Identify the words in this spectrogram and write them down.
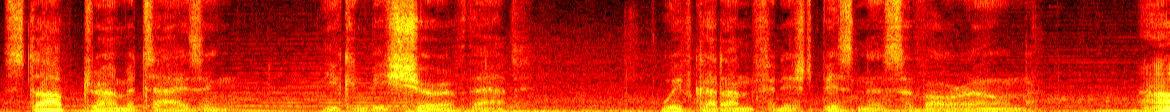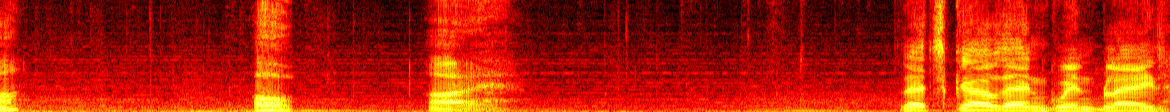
Stop dramatizing. You can be sure of that. We've got unfinished business of our own. Huh? Oh, aye. Let's go then, Gwynbleidd.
